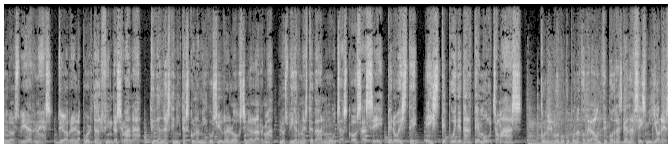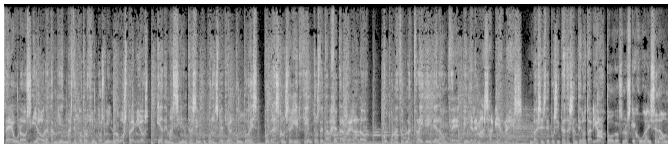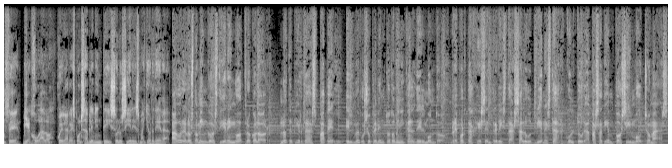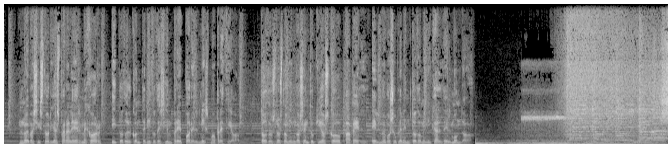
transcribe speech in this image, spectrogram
Los viernes. Te abren la puerta al fin de semana. Te dan las cenitas con amigos y el reloj sin alarma. Los viernes te dan muchas cosas, sí. Pero este, este puede darte mucho más. Con el nuevo cuponazo de la 11 podrás ganar 6 millones de euros y ahora también más de 400.000 nuevos premios. Y además, si entras en cuponespecial.es, podrás conseguir cientos de tarjetas regalo. Cuponazo Black Friday de la 11. Pídele más al viernes. Bases depositadas ante notario. A todos los que jugáis a la 11, bien jugado. Juega responsablemente y solo si eres mayor de edad. Ahora los domingos tienen otro color. No te pierdas Papel, el nuevo suplemento dominical del mundo. Reportajes, entrevistas, salud, bienestar, cultura, pasatiempos y mucho más. Nuevas historias para leer mejor y todo el contenido de siempre por el mismo precio. Todos los domingos en tu kiosco Papel, el nuevo suplemento dominical del mundo.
